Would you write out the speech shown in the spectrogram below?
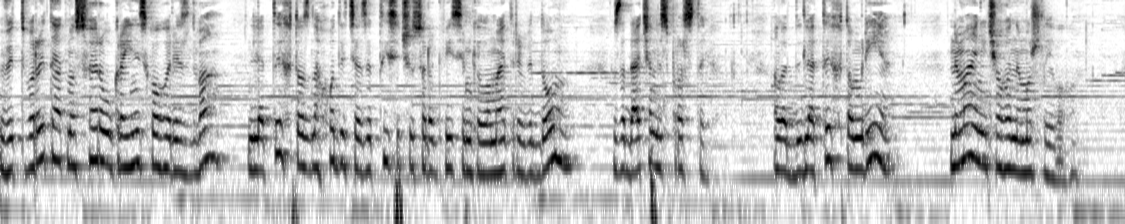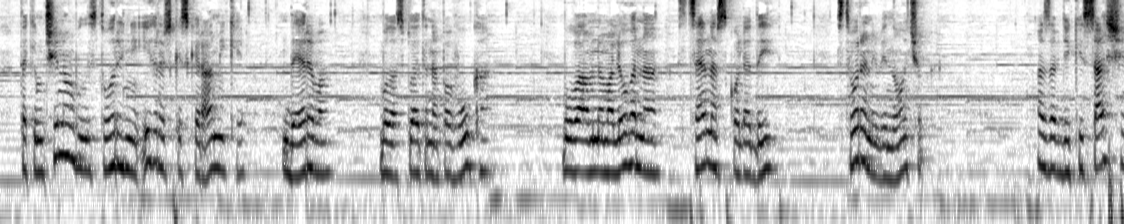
Відтворити атмосферу українського Різдва для тих, хто знаходиться за 1048 кілометрів від дому, задача не з простих. Але для тих, хто мріє, немає нічого неможливого. Таким чином були створені іграшки з кераміки, дерева, була сплетена павука, була намальована сцена з коляди, створений віночок. А завдяки Саші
